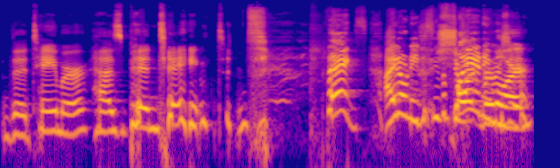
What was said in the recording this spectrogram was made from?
the tamer has been tamed. Thanks. I don't need to see the Short play anymore.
